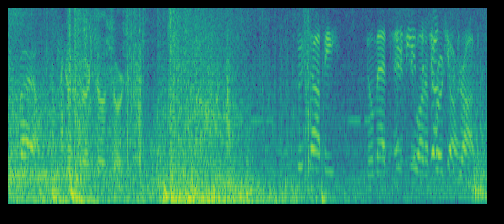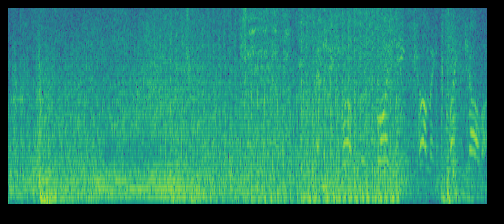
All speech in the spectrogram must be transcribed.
Inbound. Good effect on target. Good copy. Nomad 60 on approach to drop. Enemy cluster strike incoming. Take cover.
